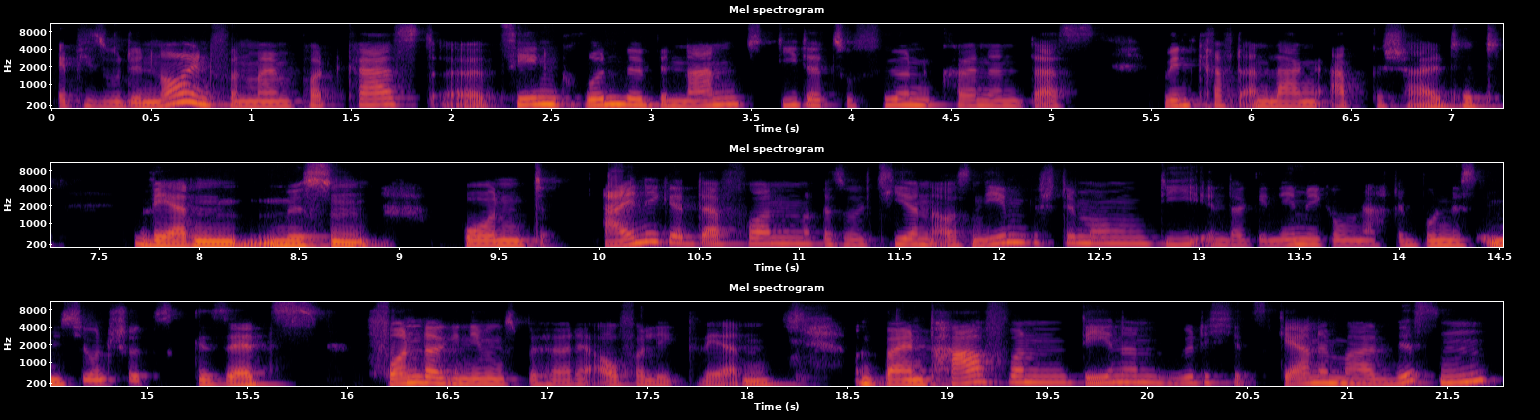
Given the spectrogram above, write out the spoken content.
Episode 9 von meinem Podcast äh, zehn Gründe benannt, die dazu führen können, dass Windkraftanlagen abgeschaltet werden müssen. Und Einige davon resultieren aus Nebenbestimmungen, die in der Genehmigung nach dem Bundesemissionsschutzgesetz von der Genehmigungsbehörde auferlegt werden. Und bei ein paar von denen würde ich jetzt gerne mal wissen,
